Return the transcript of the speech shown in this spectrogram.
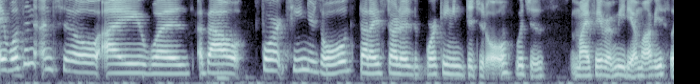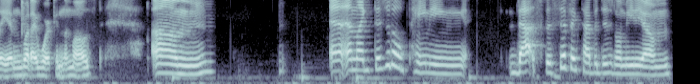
it wasn't until I was about 14 years old that I started working in digital, which is my favorite medium, obviously, and what I work in the most. Um, and, and like digital painting, that specific type of digital medium,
